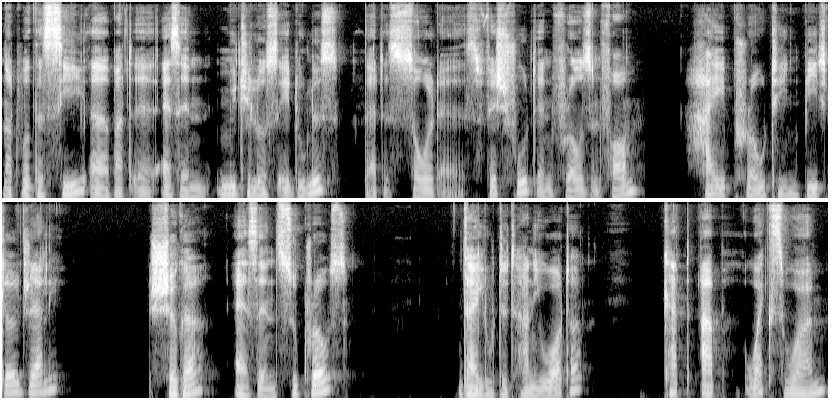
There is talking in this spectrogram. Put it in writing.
not with a C, uh, but uh, as in Mytilus edulis, that is sold as fish food in frozen form, high protein beetle jelly, sugar, as in sucrose, diluted honey water, cut up waxworm,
